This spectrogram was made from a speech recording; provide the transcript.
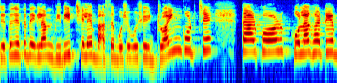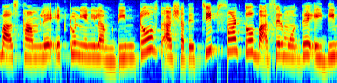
যেতে যেতে দেখলাম দিদির ছেলে বাসে বসে বসেই ড্রয়িং করছে। তারপর কোলাঘাটে বাস থামলে একটু নিয়ে নিলাম ডিম টোস্ট আর সাথে চিপস আমার তো বাসের মধ্যে এই ডিম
